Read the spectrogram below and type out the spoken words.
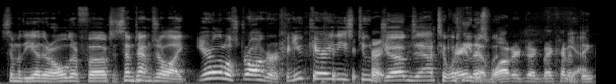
some of the other older folks and sometimes they're like you're a little stronger can you carry these two Right. jugs out to Carry know, this but- water jug, that kind of Yeah. thing.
